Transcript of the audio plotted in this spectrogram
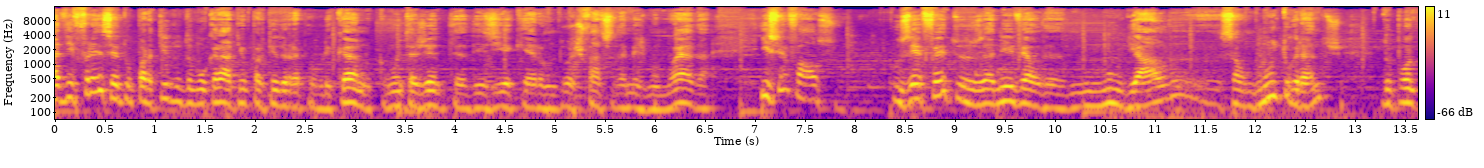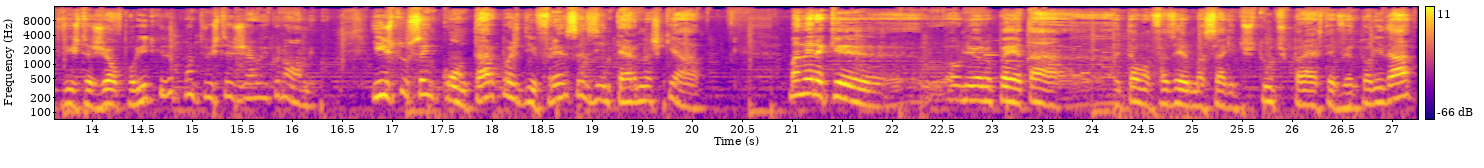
A diferença entre o Partido Democrata e o Partido Republicano, que muita gente dizia que eram duas faces da mesma moeda, isso é falso. Os efeitos a nível mundial são muito grandes do ponto de vista geopolítico e do ponto de vista geoeconómico. Isto sem contar com as diferenças internas que há. De maneira que a União Europeia está então a fazer uma série de estudos para esta eventualidade,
